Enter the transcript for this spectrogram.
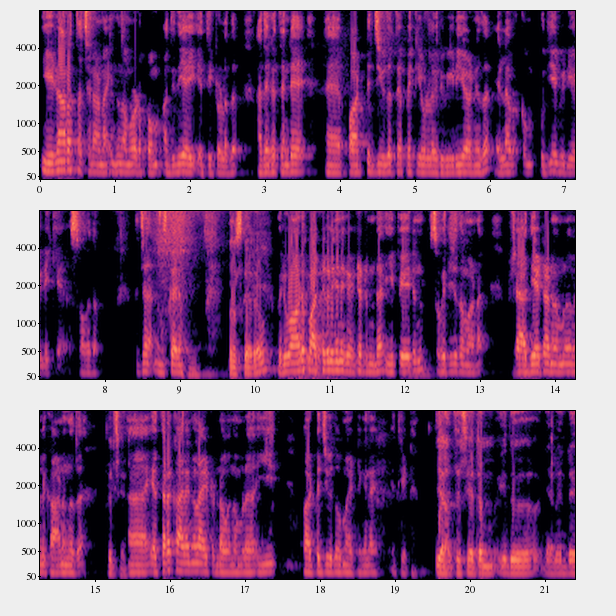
ഈഴാറത്തച്ഛനാണ് ഇന്ന് നമ്മളോടൊപ്പം അതിഥിയായി എത്തിയിട്ടുള്ളത്. അദ്ദേഹത്തിന്റെ പാട്ട് ജീവിതത്തെ പറ്റിയുള്ള ഒരു വീഡിയോ ആണിത് എല്ലാവർക്കും പുതിയ വീഡിയോയിലേക്ക് സ്വാഗതം. അച്ഛാ നമസ്കാരം. നമസ്കാരം. ഒരുപാട് പാട്ടുകൾ ഇങ്ങനെ കേട്ടിട്ടുണ്ട്. ഈ പേരും സുപരിചിതമാണ്. പക്ഷെ ആദ്യമായിട്ടാണ് നമ്മൾ തമ്മിൽ കാണുന്നത്. എത്ര കാലങ്ങളായിട്ടുണ്ടാവും നമ്മൾ ഈ പാട്ട് ജീവിതവുമായിട്ട് ഇങ്ങനെ എത്തിയിട്ട്? യാ തീർച്ചയായിട്ടും ഇത് ഞാൻ എന്റെ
